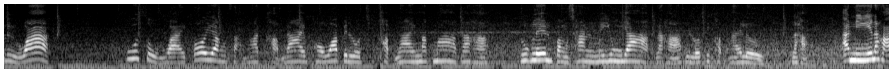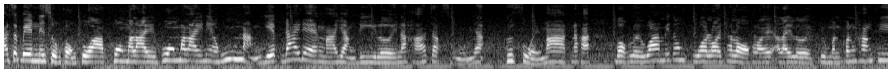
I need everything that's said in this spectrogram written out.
หรือว่า ผู้สูงวัยก็ยังสามารถขับได้ เพราะว่าเป็นรถที่ขับง่ายมากๆนะคะ ลูกเล่นฟังก์ชันไม่ยุ่งยากนะคะ เป็นรถที่ขับง่ายเลยนะคะ อันนี้นะคะจะเป็นในส่วนของตัวพวงมาลัย พวงมาลัยเนี่ยหุ้มหนังเย็บได้แดงมาอย่างดีเลยนะคะ จากศูนเนี่ยคือสวยมากนะคะ บอกเลยว่าไม่ต้องกลัวรอยถลอกรอยอะไรเลย คือมันค่อนข้างที่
